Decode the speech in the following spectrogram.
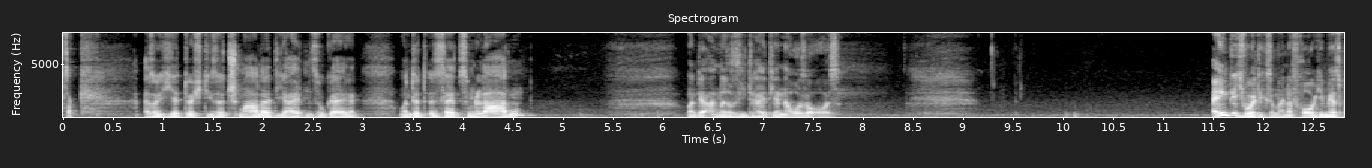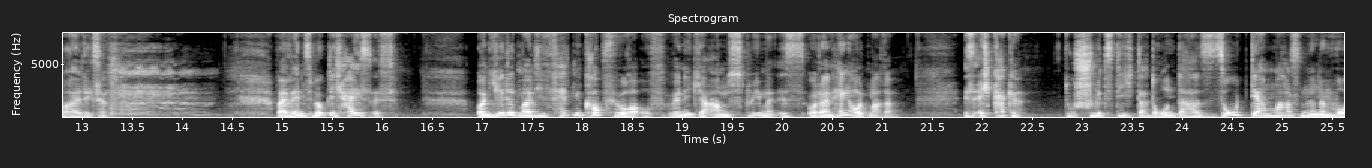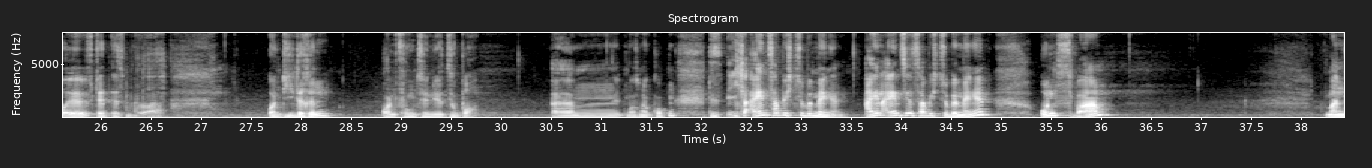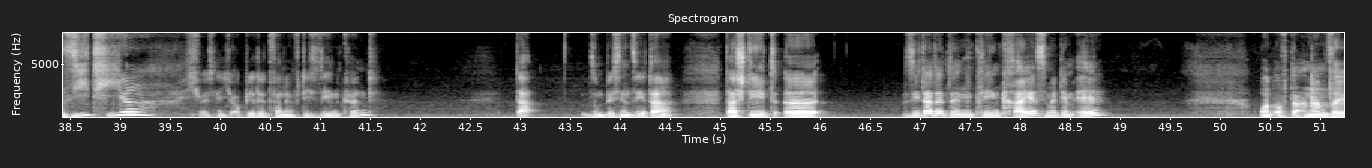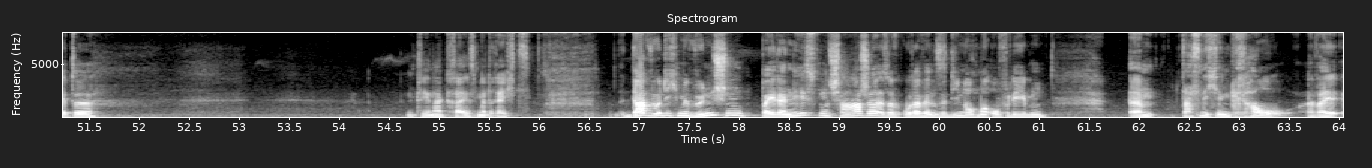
Zack. Also hier durch diese schmale, die halten so geil. Und das ist halt zum Laden. Und der andere sieht halt genauso aus. Eigentlich wollte ich zu meiner Frau geben, jetzt behalte ich sie. Weil wenn es wirklich heiß ist und jedes Mal die fetten Kopfhörer auf, wenn ich ja abends streame ist oder ein Hangout mache, ist echt kacke. Du schwitzt dich da drunter so dermaßen in einem Wolf, das ist... Und die drin und funktioniert super. Ähm, ich muss mal gucken. Das, ich, eins habe ich zu bemängeln. Ein einziges habe ich zu bemängeln. Und zwar, man sieht hier, ich weiß nicht, ob ihr das vernünftig sehen könnt. Da, so ein bisschen seht ihr. Da steht, äh, seht ihr das, den kleinen Kreis mit dem L? Und auf der anderen Seite ein kleiner Kreis mit rechts da würde ich mir wünschen, bei der nächsten Charge, also, oder wenn sie die nochmal aufleben, ähm, das nicht in Grau. Weil äh,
